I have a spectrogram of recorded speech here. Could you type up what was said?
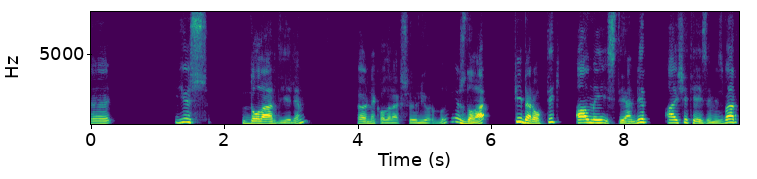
e, 100 dolar diyelim. Örnek olarak söylüyorum bunu. 100 dolar fiber optik almayı isteyen bir Ayşe teyzemiz var.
